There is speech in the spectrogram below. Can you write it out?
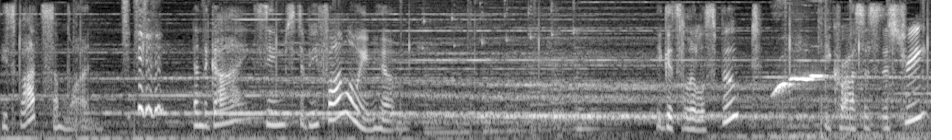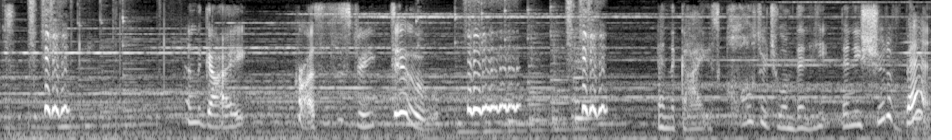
He spots someone, and the guy seems to be following him. He gets a little spooked. He crosses the street, the guy crosses the street too. And the guy is closer to him than he than he should have been.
